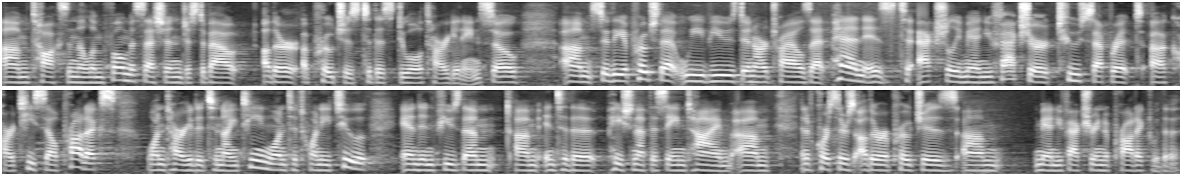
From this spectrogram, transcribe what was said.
um, talks in the lymphoma session just about other approaches to this dual targeting. So, um, so the approach that we've used in our trials at Penn is to actually manufacture two separate uh, CAR T cell products, one targeted to 19, one to 22, and infuse them um, into the patient at the same time. Um, and of course, there's other approaches um, manufacturing a product with a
